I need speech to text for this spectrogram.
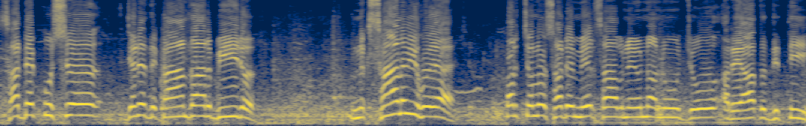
ਸਾਡੇ ਕੁਝ ਜਿਹੜੇ ਦੁਕਾਨਦਾਰ ਵੀਰ ਨੁਕਸਾਨ ਵੀ ਹੋਇਆ ਪਰ ਚਲੋ ਸਾਡੇ ਮੇਅਰ ਸਾਹਿਬ ਨੇ ਉਹਨਾਂ ਨੂੰ ਜੋ ਰਿਆਤ ਦਿੱਤੀ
